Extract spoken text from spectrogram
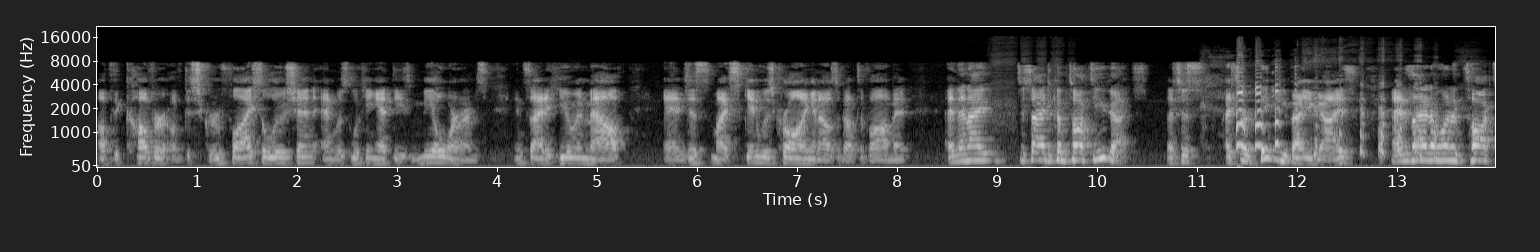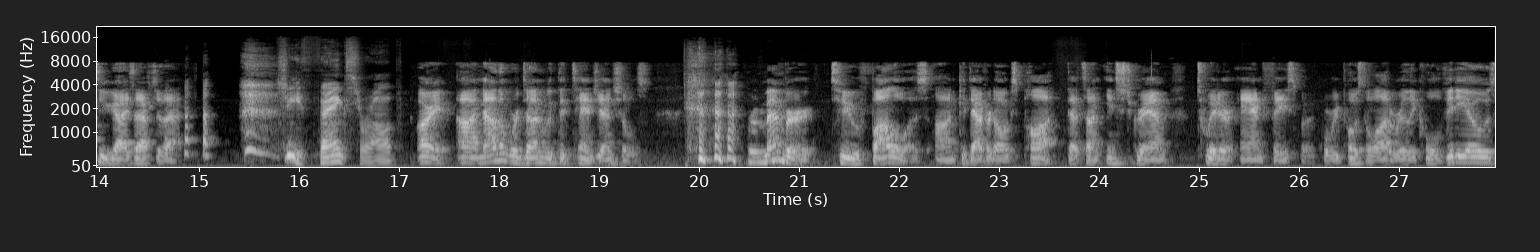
of the cover of the Screwfly solution and was looking at these mealworms inside a human mouth, and just my skin was crawling and I was about to vomit. And then I decided to come talk to you guys. That's just I started thinking about you guys. I decided I wanted to talk to you guys after that. Gee, thanks, Rob. All right, uh, now that we're done with the tangentials, Remember to follow us on Cadaver Dogs Pod. That's on Instagram, Twitter, and Facebook, where we post a lot of really cool videos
